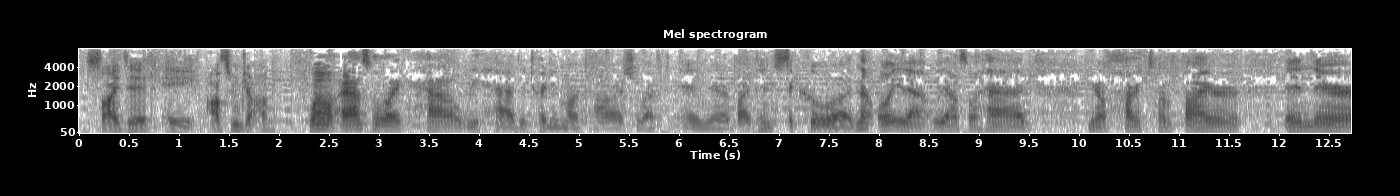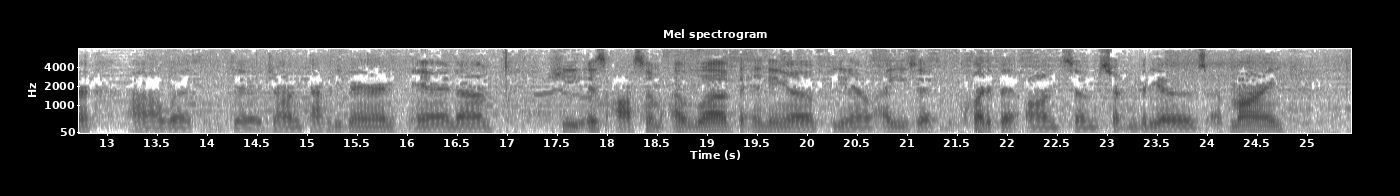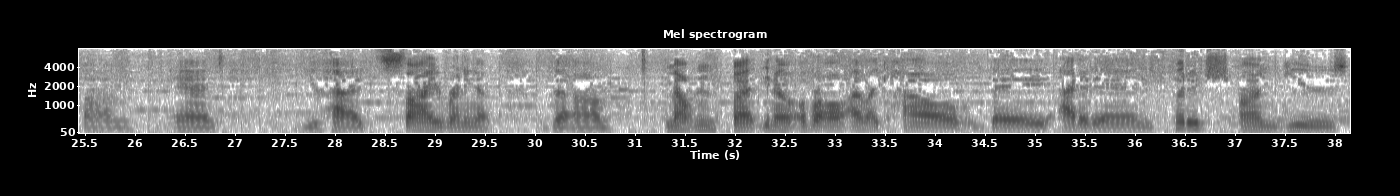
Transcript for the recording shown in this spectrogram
Sly did a awesome job. Well, I also like how we had the training montage left in there by Vince DiCola. Not only that, we also had, you know, Hearts on Fire in there uh, with the John Cafferty band, and um, he is awesome. I love the ending of, you know, I use it quite a bit on some certain videos of mine. Um, and you had Sly running up the um, mountain, but you know, overall, I like how they added in footage unused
